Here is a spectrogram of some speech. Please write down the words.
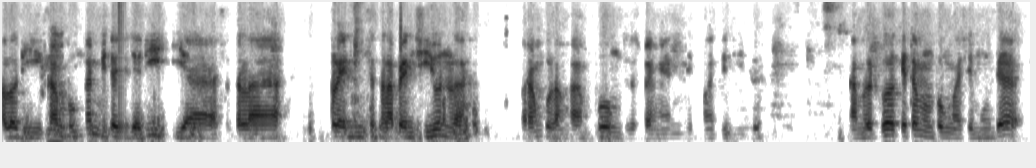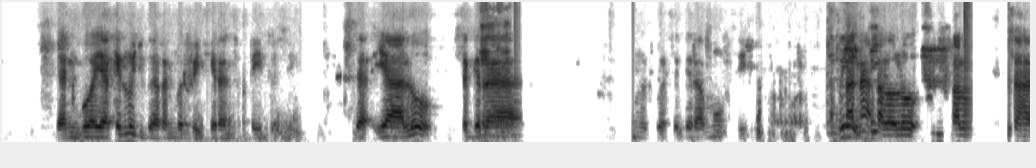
Kalau di kampung kan bisa jadi ya setelah planning setelah pensiun lah. Orang pulang kampung terus pengen nikmatin hidup nah menurut gua kita mumpung masih muda dan gua yakin lu juga akan berpikiran seperti itu sih. Ya lu segera menurut gue segera move sih. Tapi karena kalau lu kalau usaha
